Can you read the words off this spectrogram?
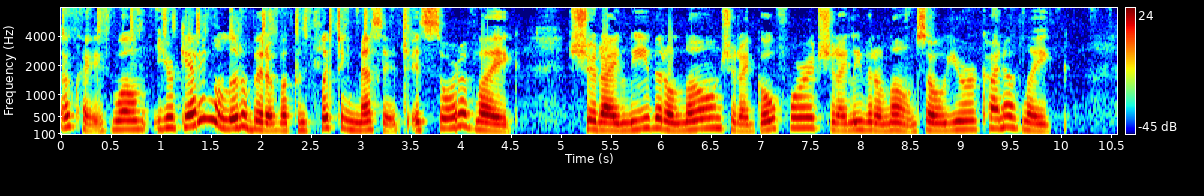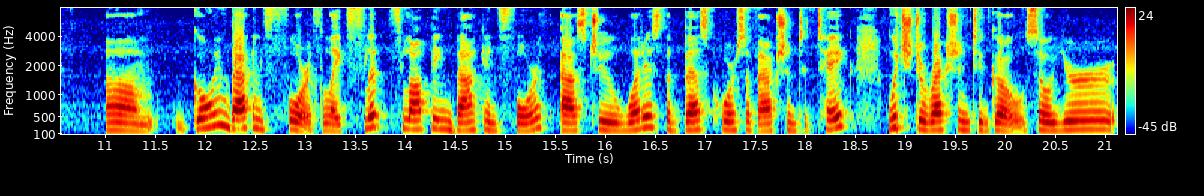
Okay, well, you're getting a little bit of a conflicting message. It's sort of like, should I leave it alone? Should I go for it? Should I leave it alone? So you're kind of like um, going back and forth, like flip flopping back and forth as to what is the best course of action to take, which direction to go. So you're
